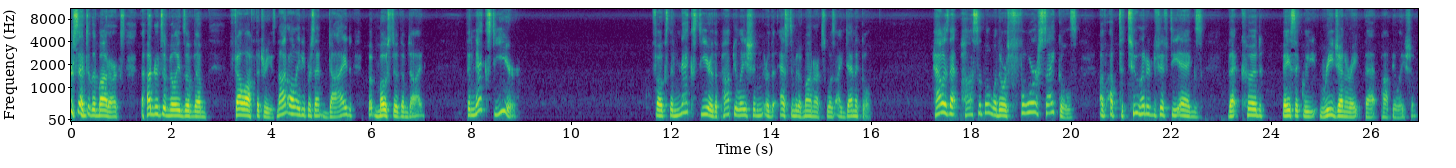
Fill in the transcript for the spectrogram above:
80% of the monarchs, hundreds of millions of them, fell off the trees. Not all 80% died, but most of them died. The next year, folks, the next year, the population or the estimate of monarchs was identical. How is that possible? Well, there were four cycles of up to 250 eggs that could basically regenerate that population.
